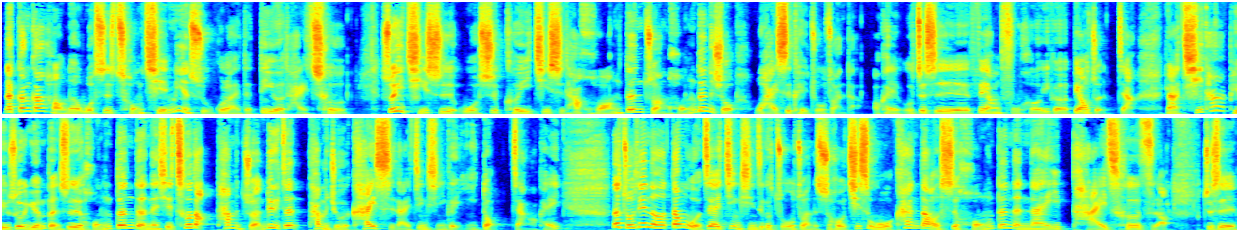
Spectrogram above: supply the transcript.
那刚刚好呢，我是从前面数过来的第二台车，所以其实我是可以，即使它黄灯转红灯的时候，我还是可以左转的。OK，我这是非常符合一个标准，这样那。其他，比如说原本是红灯的那些车道，他们转绿灯，他们就会开始来进行一个移动，这样 OK。那昨天呢，当我在进行这个左转的时候，其实我看到是红灯的那一排车子啊，就是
